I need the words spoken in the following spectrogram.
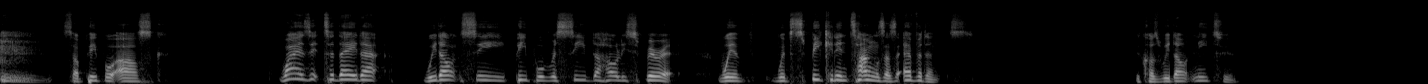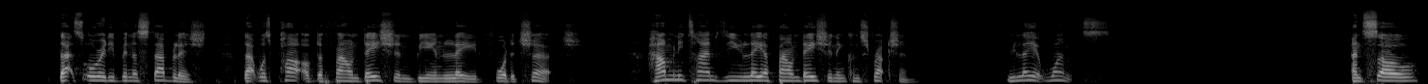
so people ask, why is it today that we don't see people receive the Holy Spirit with, with speaking in tongues as evidence? Because we don't need to. That's already been established. That was part of the foundation being laid for the church. How many times do you lay a foundation in construction? You lay it once. And so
